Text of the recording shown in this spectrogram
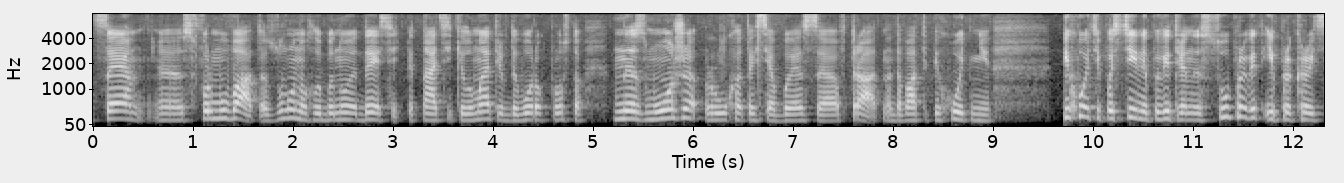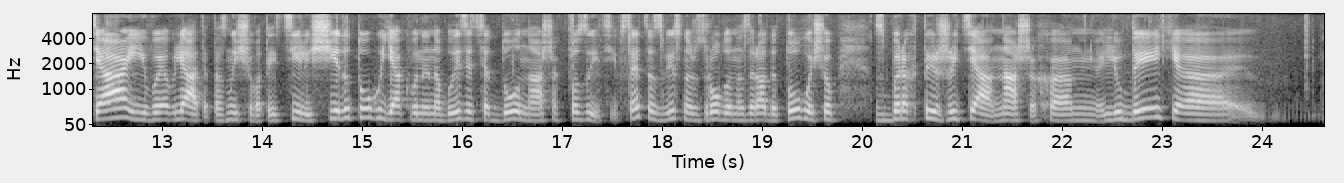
Це е, сформувати зону глибиною 10-15 кілометрів, де ворог просто не зможе рухатися без е, втрат, надавати піхотні. Піхоті постійний повітряний супровід і прикриття, і виявляти та знищувати цілі ще до того, як вони наблизяться до наших позицій. Все це, звісно ж, зроблено заради того, щоб зберегти життя наших е, людей.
